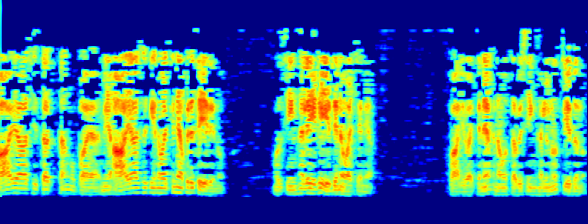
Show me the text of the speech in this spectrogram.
ආයාසිතත්තං උපාය මේ ආයාස කියන වචනේ අපිට තේරෙනවා. මොකද සිංහලේ ඒක යෙදෙන වචනයක්. පාලි වචනයක්. නමුත් අපි සිංහලනොත් යෙදෙනවා.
